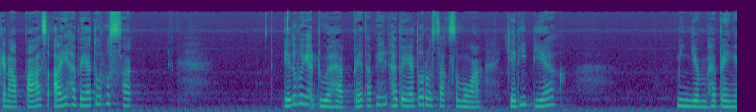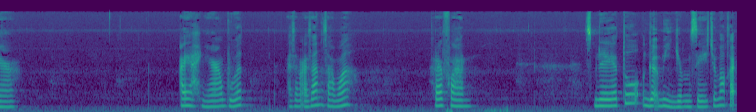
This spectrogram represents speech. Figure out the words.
Kenapa? Soalnya HP-nya tuh rusak. Dia tuh punya dua HP tapi HP-nya tuh rusak semua. Jadi dia minjem HP-nya ayahnya buat SMS-an sama Revan sebenarnya tuh nggak minjem sih cuma kayak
